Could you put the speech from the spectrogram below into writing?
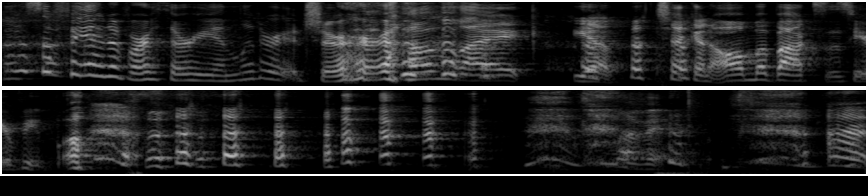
I was a fan of Arthurian literature. I'm like, yep, checking all my boxes here, people. Love it. Um,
